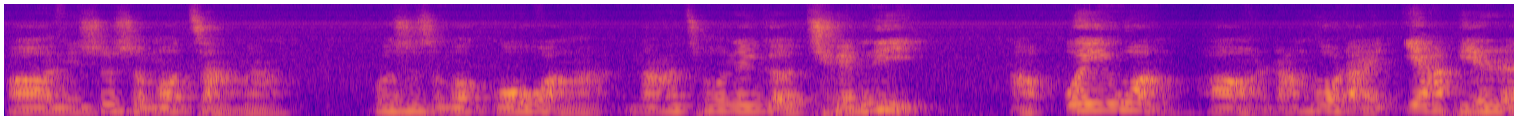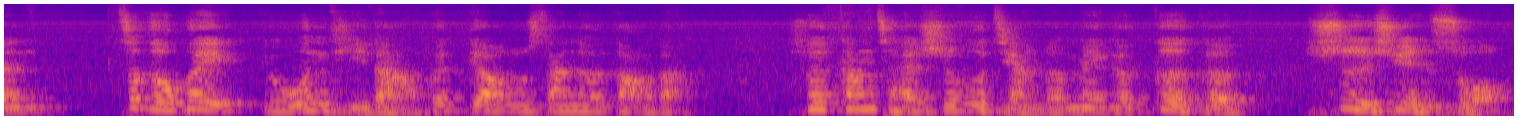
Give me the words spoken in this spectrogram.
啊，你是什么长啊，或是什么国王啊，拿出那个权力啊、威望啊，然后来压别人，这个会有问题的，会掉入三恶道的。所以刚才师傅讲的每个各个试训所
